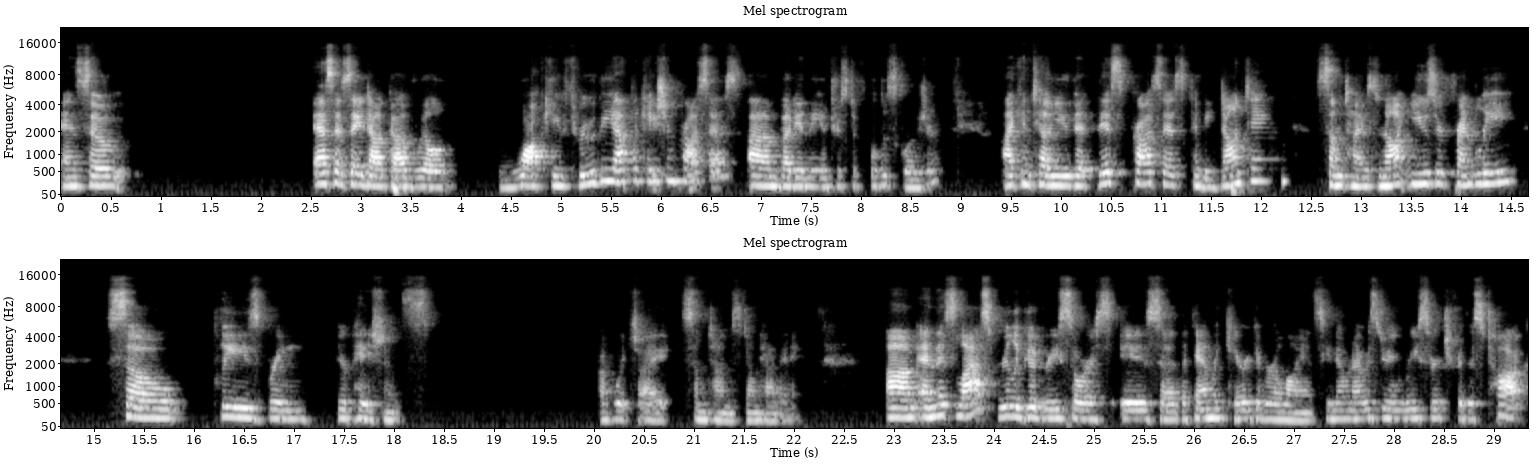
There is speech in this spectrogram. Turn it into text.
and so SSA.gov will walk you through the application process, um, but in the interest of full disclosure, I can tell you that this process can be daunting, sometimes not user friendly. So please bring your patience, of which I sometimes don't have any. Um, and this last really good resource is uh, the Family Caregiver Alliance. You know, when I was doing research for this talk,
